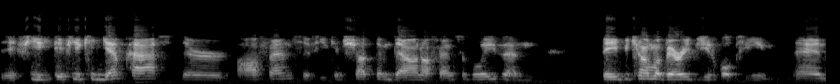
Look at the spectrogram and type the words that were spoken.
if you if you can get past their offense, if you can shut them down offensively, then they become a very beatable team. And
